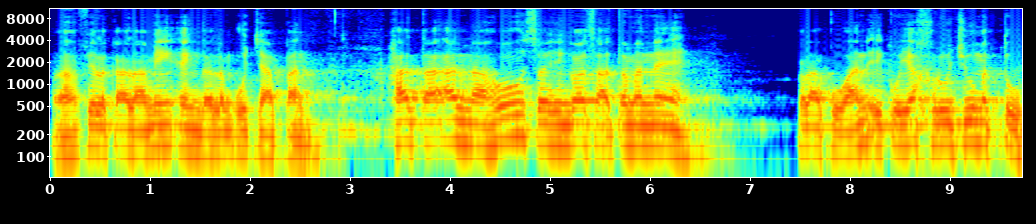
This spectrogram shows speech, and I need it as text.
uh, fil kalami ing dalam ucapan hatta annahu sehingga saat temene kelakuan iku yakhruju metu.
